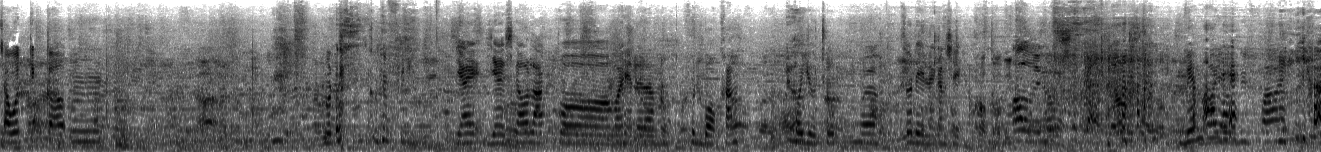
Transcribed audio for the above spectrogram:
Sawatika. Jeg, jeg skal lagt på, hva heter det, fotballkamp på YouTube. Så dere kan se. Hvem er det? Ja.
